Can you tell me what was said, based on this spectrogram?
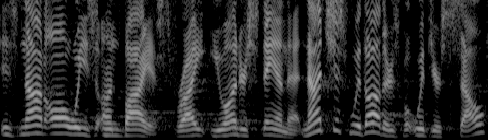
is not always unbiased, right? You understand that. Not just with others, but with yourself.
